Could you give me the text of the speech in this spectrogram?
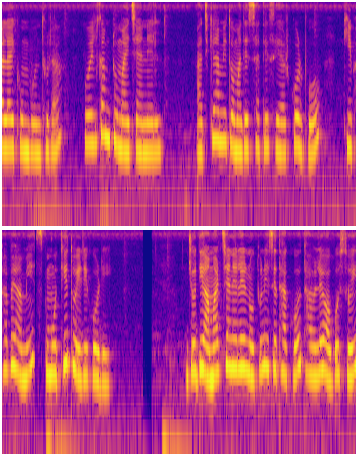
আলাইকুম বন্ধুরা, ওয়েলকাম টু মাই চ্যানেল। আজকে আমি তোমাদের সাথে শেয়ার করব কীভাবে আমি স্মুথি তৈরি করি। যদি আমার চ্যানেলে নতুন এসে থাকো, তাহলে অবশ্যই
